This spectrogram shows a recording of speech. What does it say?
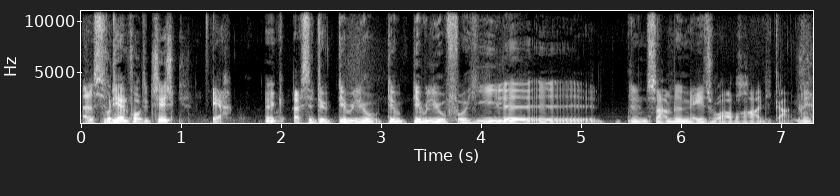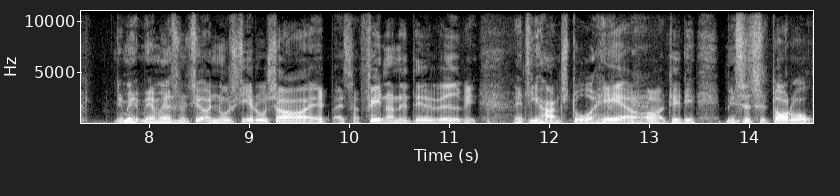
altså... Fordi det, han får det tæsk. Ja, ikke? altså det, det, vil jo, det, det vil jo få hele øh, den samlede NATO-apparat i gang. Ikke? Men, men, men, synes og nu siger du så, at altså, finderne, det ved vi, at de har en stor hær, og det det. Men så står du og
